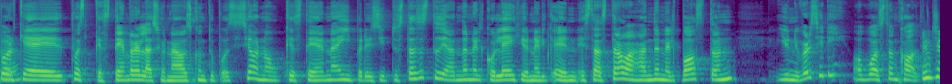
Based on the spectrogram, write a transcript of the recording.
Porque, pues, que estén relacionados con tu posición o que estén ahí. Pero si tú estás estudiando en el colegio, en el, en- estás trabajando en el Boston University o Boston College.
